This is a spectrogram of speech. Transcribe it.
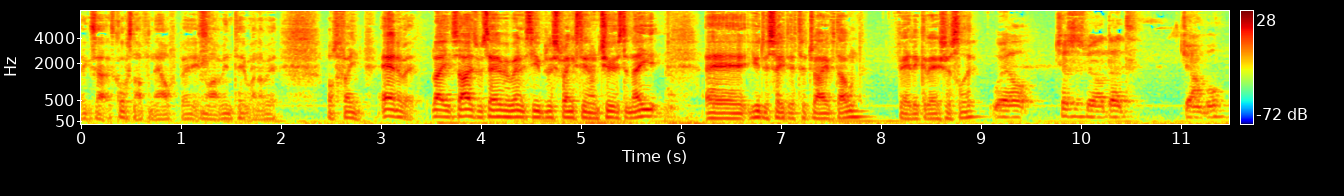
exactly. It's close enough in the alphabet, you know what I mean? Take one away. Well, fine. Anyway, right, so as we said, we went to see Bruce Springsteen on Tuesday night. Uh, you decided to drive down, very graciously. Well, just as well I did, Jambo,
